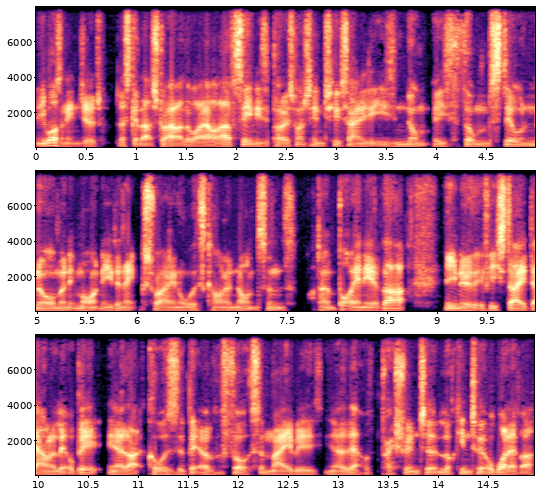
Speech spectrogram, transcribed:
he wasn't injured. Let's get that straight out of the way. I have seen his post-match interview saying he's num- his thumb's still numb and it might need an X-ray and all this kind of nonsense. I don't buy any of that. He knew that if he stayed down a little bit, you know, that causes a bit of a fuss and maybe you know they'll pressure him to look into it or whatever.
